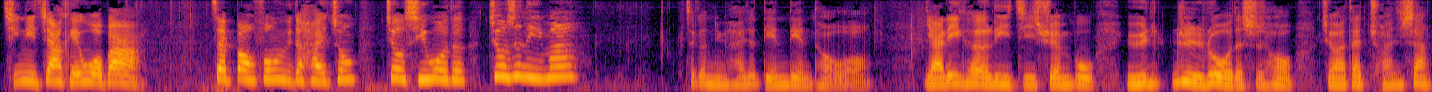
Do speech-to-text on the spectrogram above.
请你嫁给我吧！在暴风雨的海中救起我的就是你吗？”这个女孩就点点头哦。亚历克立即宣布，于日落的时候就要在船上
